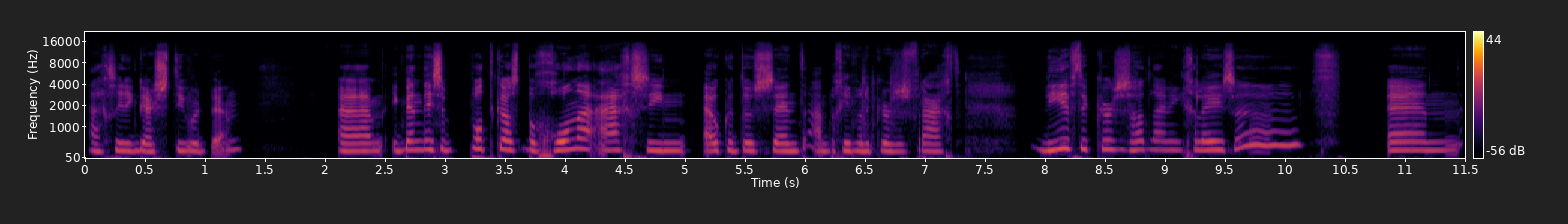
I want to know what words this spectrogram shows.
aangezien ik daar steward ben. Um, ik ben deze podcast begonnen aangezien elke docent aan het begin van de cursus vraagt: wie heeft de cursushandleiding gelezen? En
